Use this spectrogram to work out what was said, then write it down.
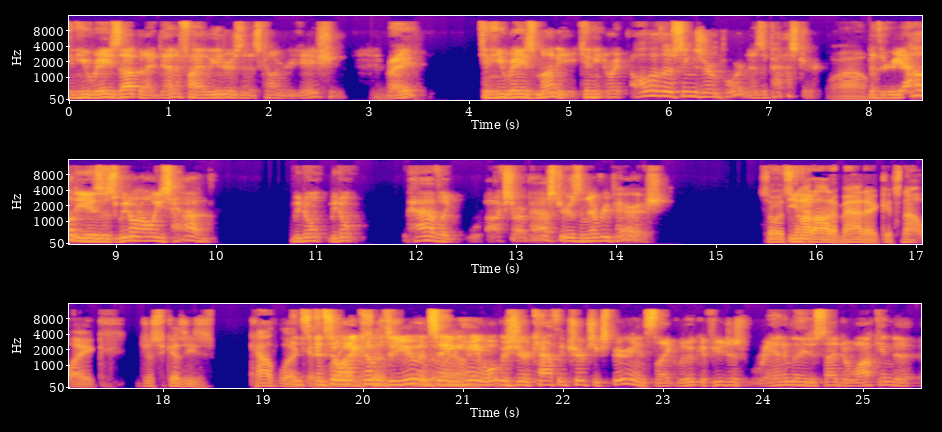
Can he raise up and identify leaders in his congregation? Mm-hmm. Right? Can he raise money? Can he? Right? All of those things are important as a pastor. wow. But the reality is, is we don't always have, we don't, we don't have like rock star pastors in every parish. So it's You not know? automatic. It's not like just because he's Catholic. And, and so when it comes to you and saying, "Hey, what was your Catholic Church experience like, Luke?" If you just randomly decide to walk into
